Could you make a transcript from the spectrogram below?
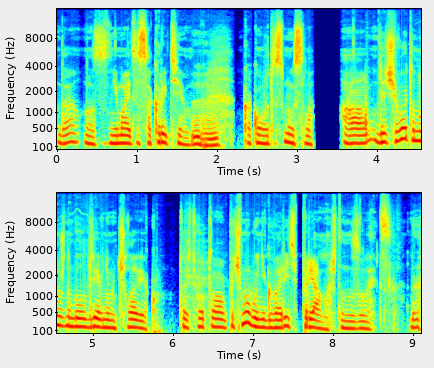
да, занимается сокрытием угу. какого-то смысла. А для чего это нужно было древнему человеку? То есть вот а, почему бы не говорить прямо, что называется? Да?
